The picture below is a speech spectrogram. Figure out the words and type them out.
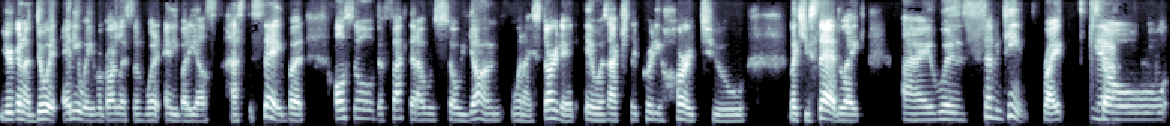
you're gonna do it anyway regardless of what anybody else has to say but also the fact that i was so young when i started it was actually pretty hard to like you said like i was 17 right yeah. so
